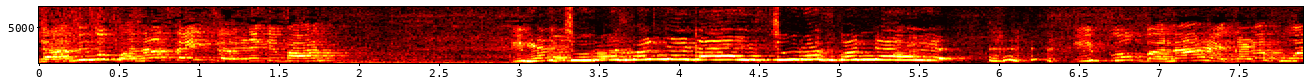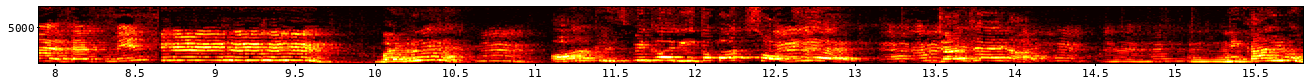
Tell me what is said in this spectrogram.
जानवी को बना सही जलने के बाद। ये चूरोस बन गए गाइस चूरोस बन गए इफ़ वो बना है कड़क हुआ है दैट मीन्स बन रहे हैं? और क्रिस्पी कर ये तो बहुत सॉगी है। जल जाएगा। निकाल लो?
